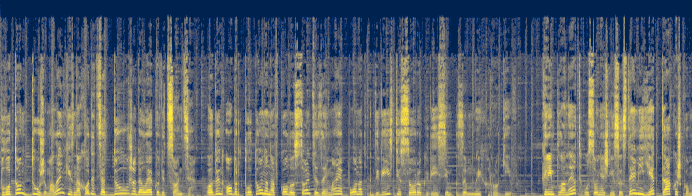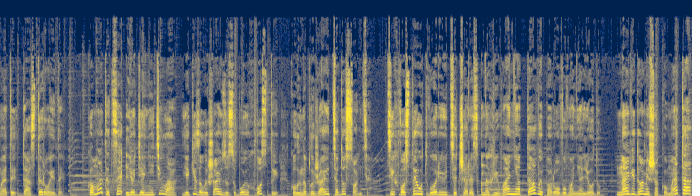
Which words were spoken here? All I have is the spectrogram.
Плутон дуже маленький, знаходиться дуже далеко від сонця. Один оберт Плутона навколо сонця займає понад 248 земних років. Крім планет, у сонячній системі є також комети та астероїди. Комети це льодяні тіла, які залишають за собою хвости, коли наближаються до сонця. Ці хвости утворюються через нагрівання та випаровування льоду. Найвідоміша комета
